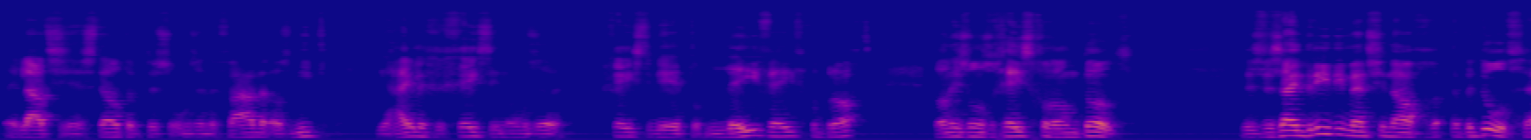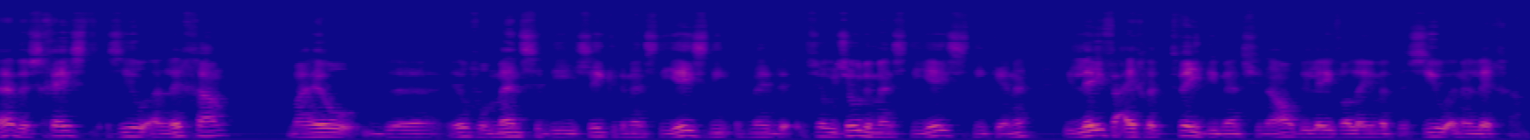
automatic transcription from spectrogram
relatie hersteld hebt tussen ons en de Vader, als niet die Heilige Geest in onze geest weer tot leven heeft gebracht, dan is onze geest gewoon dood. Dus we zijn driedimensionaal bedoeld, hè? dus geest, ziel en lichaam. Maar heel, de, heel veel mensen die, zeker de mensen die Jezus niet, nee, de, sowieso de mensen die Jezus niet kennen, die leven eigenlijk tweedimensionaal. Die leven alleen met de ziel en een lichaam.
